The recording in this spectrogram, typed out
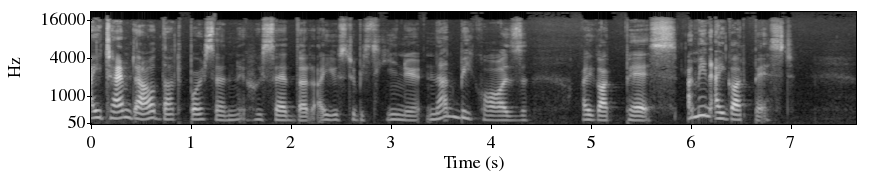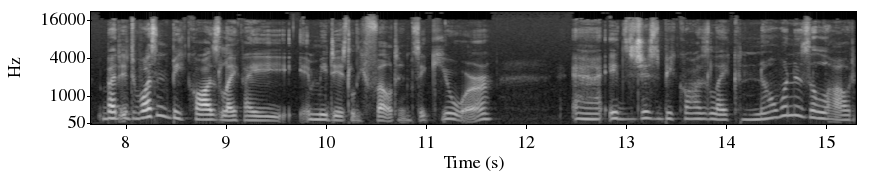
i timed out that person who said that i used to be skinny not because i got pissed i mean i got pissed but it wasn't because like i immediately felt insecure. Uh, it's just because like no one is allowed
